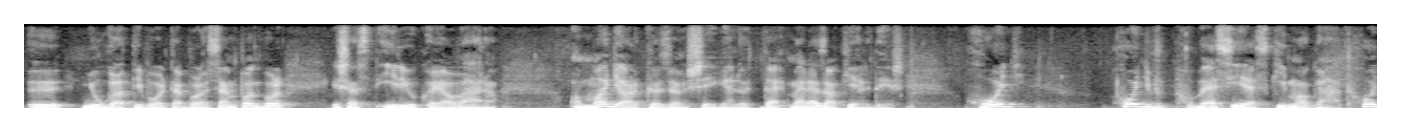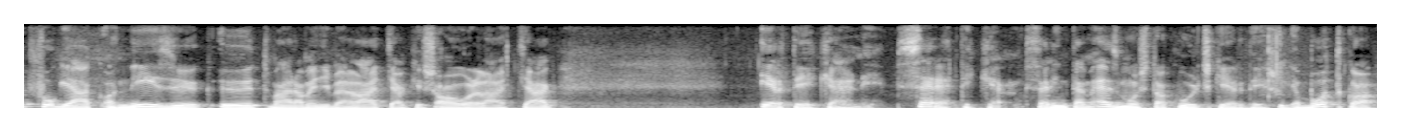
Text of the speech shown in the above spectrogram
Ő nyugati volt ebből a szempontból, és ezt írjuk a javára. A magyar közönség előtt, de mert ez a kérdés, hogy hogy veszi ezt ki magát? Hogy fogják a nézők őt, már amennyiben látják és ahol látják, értékelni? Szeretik-e? Szerintem ez most a kulcskérdés. Ugye Botka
